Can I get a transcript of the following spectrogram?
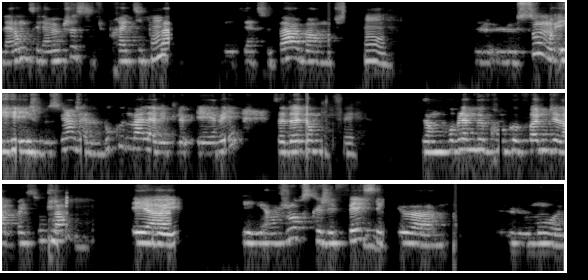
la langue, c'est la même chose. Si tu pratiques mmh. pas, tu n'exerces pas, ben, mmh. Le, son. Et je me souviens, j'avais beaucoup de mal avec le R. Ça doit être un, un problème de francophone, j'ai l'impression. ça. Et, euh, et un jour, ce que j'ai fait, c'est que euh, le mot euh,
